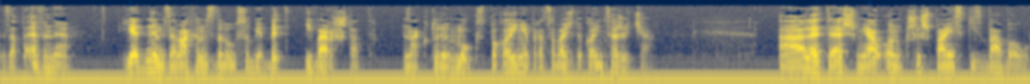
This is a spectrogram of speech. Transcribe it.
Zapewne. Jednym zamachem zdobył sobie byt i warsztat, na którym mógł spokojnie pracować do końca życia. Ale też miał on krzyż pański z babą.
